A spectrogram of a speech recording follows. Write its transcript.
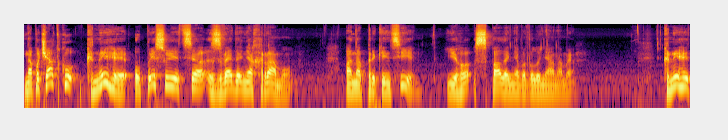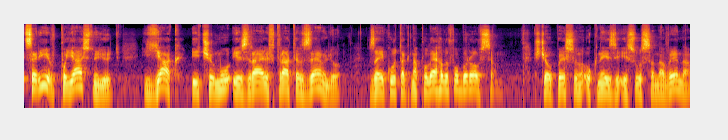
На початку книги описується зведення храму, а наприкінці його спалення вавилонянами. Книги царів пояснюють, як і чому Ізраїль втратив землю, за яку так наполегливо боровся що описано у книзі Ісуса Навина,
